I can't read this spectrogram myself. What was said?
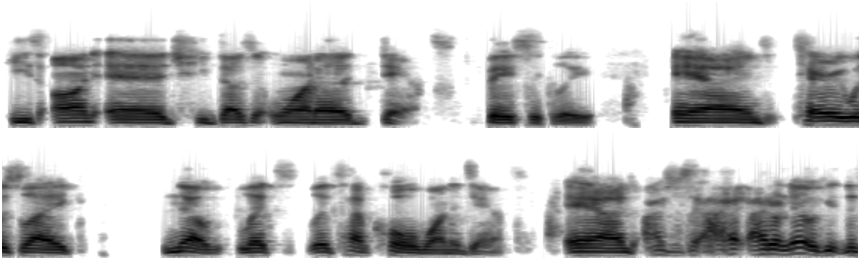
He's on edge. He doesn't want to dance, basically. And Terry was like, no, let's let's have Cole want to dance. And I was just like, I, I don't know. He,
